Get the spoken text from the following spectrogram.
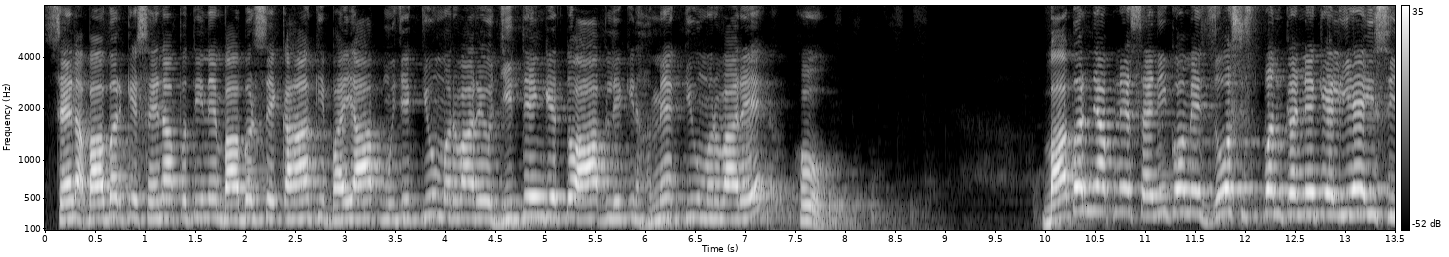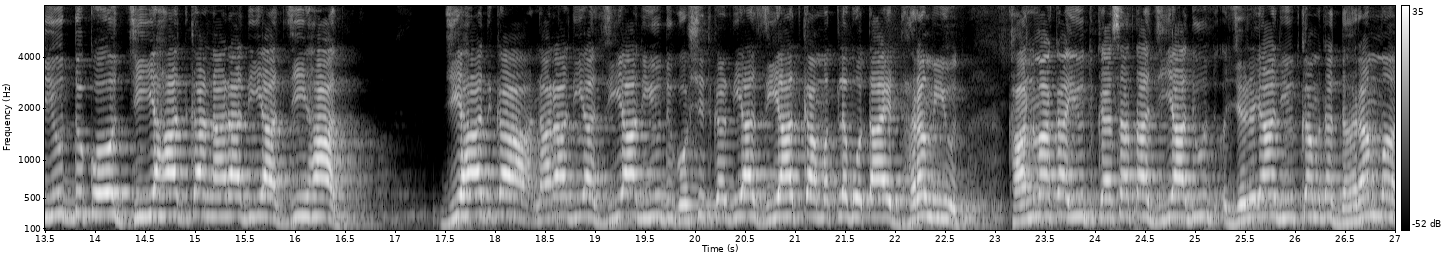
सेना, बाबर के सेनापति ने बाबर से कहा कि, भाई, आप मुझे क्यों मरवा रहे हो? जीतेंगे तो आप, लेकिन हमें क्यों मरवा रहे हो? बाबर ने अपने सैनिकों में जोश उत्पन्न करने के लिए इस युद्ध को जिहाद का नारा दिया, जिहाद। जिहाद का नारा दिया जियाद युद्ध घोषित कर दिया। जियाद का मतलब होता है धर्म युद्ध। खानवा का युद्ध कैसा था? जियाद युद्ध जियाद युद्ध का मतलब धर्म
